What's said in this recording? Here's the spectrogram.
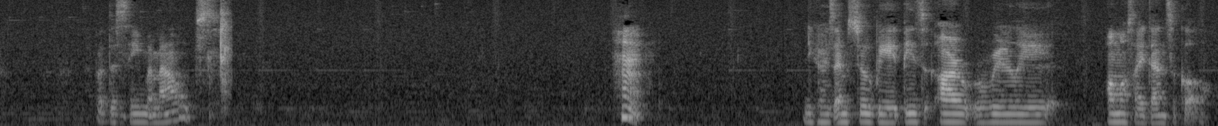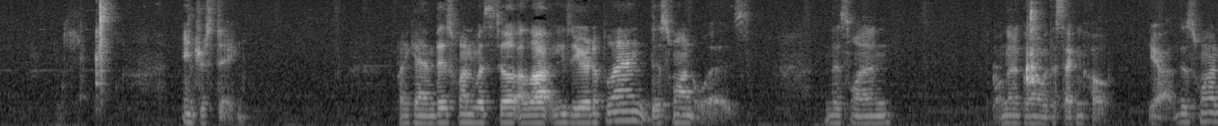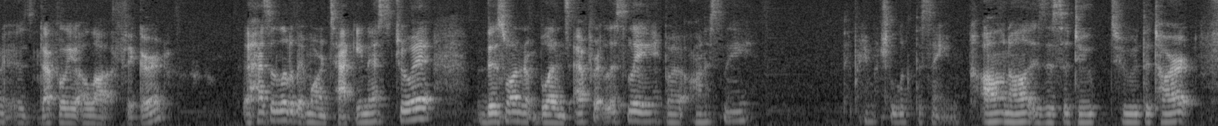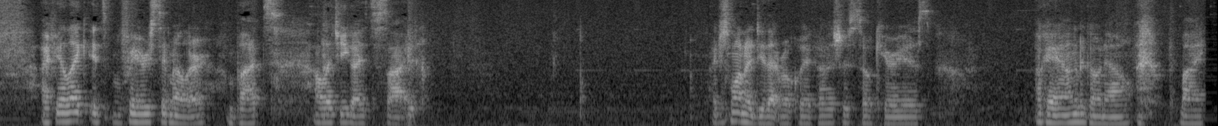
About the same amounts. Hmm. You guys, I'm so beat. These are really almost identical. Interesting. But again, this one was still a lot easier to blend. This one was. This one, I'm gonna go in with the second coat. Yeah, this one is definitely a lot thicker. It has a little bit more tackiness to it. This one blends effortlessly, but honestly, they pretty much look the same. All in all, is this a dupe to the Tarte? I feel like it's very similar, but I'll let you guys decide. I just want to do that real quick. I was just so curious. Okay, I'm gonna go now. Bye.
